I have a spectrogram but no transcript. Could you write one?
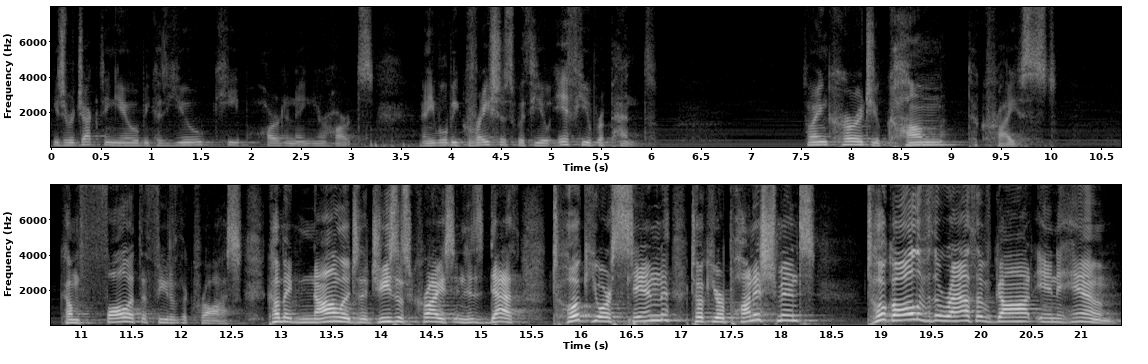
He's rejecting you because you keep hardening your hearts. And He will be gracious with you if you repent. So I encourage you come to Christ. Come fall at the feet of the cross. Come acknowledge that Jesus Christ, in his death, took your sin, took your punishment, took all of the wrath of God in him,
